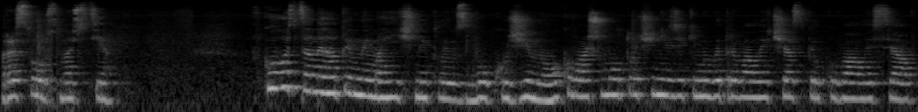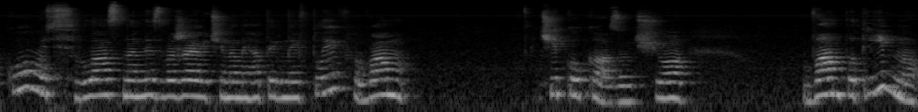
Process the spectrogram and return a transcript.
ресурсності, в когось це негативний магічний вплив з боку жінок у вашому оточенні, з якими ви тривалий час спілкувалися, а в когось, власне, незважаючи на негативний вплив, вам чітко вказують, що вам потрібно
